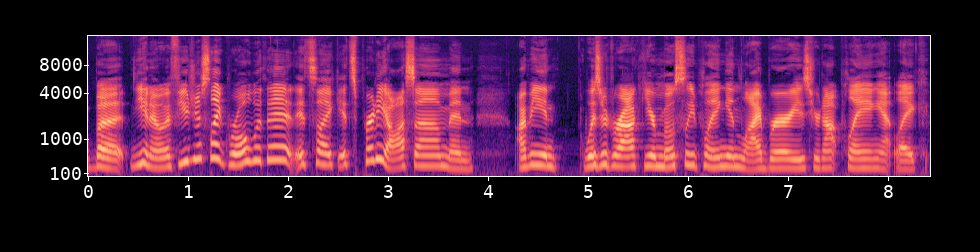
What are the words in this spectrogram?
But you know if you just like roll with it it's like it's pretty awesome. And i mean wizard rock you're mostly playing in libraries. You're not playing at like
